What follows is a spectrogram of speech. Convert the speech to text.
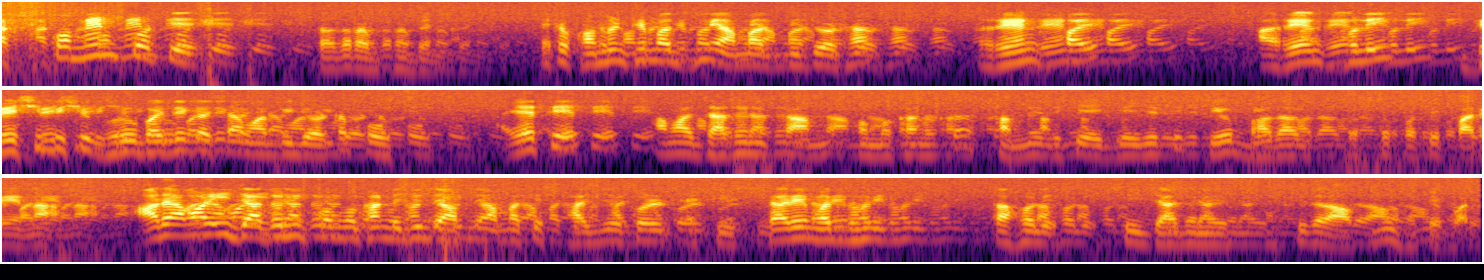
আর কমেন্ট করতে ভুলবেন না। একটা কমেন্টের মাধ্যমে আমার ভিডিওটা র্যাঙ্ক হয়। র্যাঙ্ক হলেই বেশি বেশি গুরু ভাইদের কাছে আমার ভিডিওটা পৌঁছে। এতে আমার কাম কর্মকাণ্ডটা সামনে দিকে এগিয়ে যেতে কেউ বাধাগ্রস্ত করতে পারে না। আমার এই যাজনিক কর্মকাণ্ডে যদি আপনি আমাকে সাহায্য করেন মাধ্যমে, তাহলে সেই অংশীদার হতে পারে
